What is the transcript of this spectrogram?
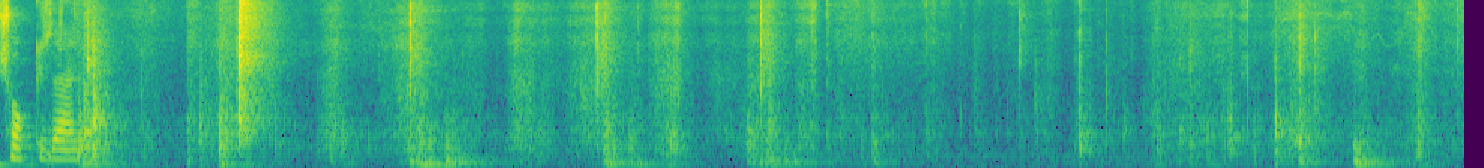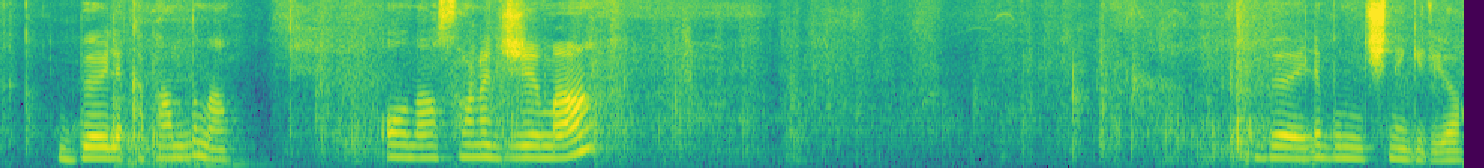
Çok güzel. Böyle kapandı mı? Ondan sonra cığıma böyle bunun içine giriyor.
